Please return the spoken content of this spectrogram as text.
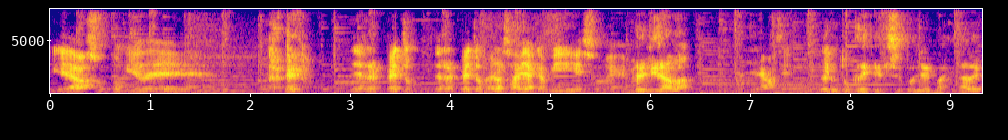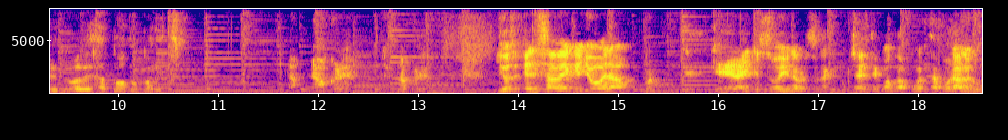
y le daba un poquillo de respeto. De respeto, de respeto, pero él sabía que a mí eso me, me Te tiraba. Me tiraba así. ¿Pero tú crees que él se podía imaginar de que tú ibas a dejar todo por esto? No, no creo, no creo. Yo, él sabe que yo era, bueno, que, que era y que soy una persona que muchas veces cuando apuesta por algo,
